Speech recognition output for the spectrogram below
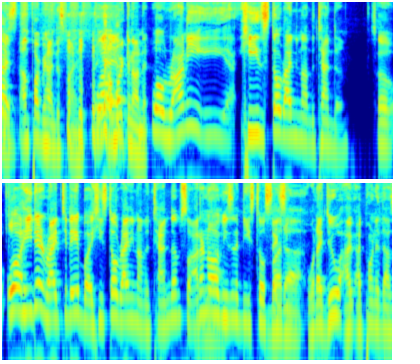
place. behind. I'm far behind. It's fine. Well- I'm working on it. Well, Ronnie, he's still riding on the tandem. So, well, he didn't ride today, but he's still riding on the tandem. So I don't know if he's gonna be still sexy. But uh, what I do, I, I pointed that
